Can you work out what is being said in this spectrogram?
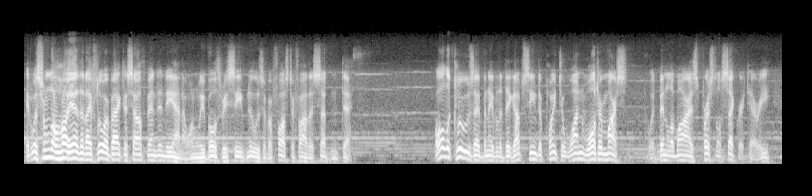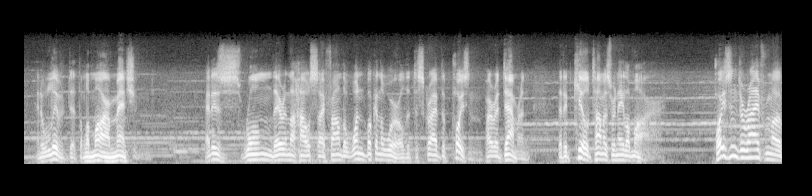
It was from La Jolla that I flew her back to South Bend, Indiana, when we both received news of her foster father's sudden death. All the clues I'd been able to dig up seemed to point to one Walter Marson, who had been LaMarr's personal secretary and who lived at the LaMarr mansion. At his room there in the house, I found the one book in the world that described the poison, pyrodamarin, that had killed Thomas Rene LaMarr. Poison derived from a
